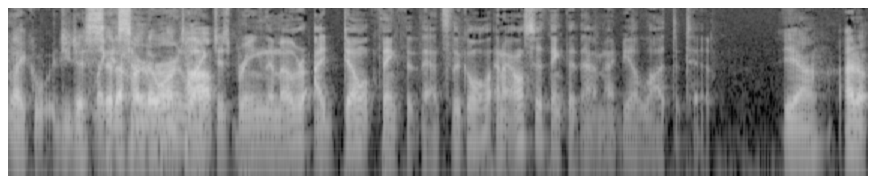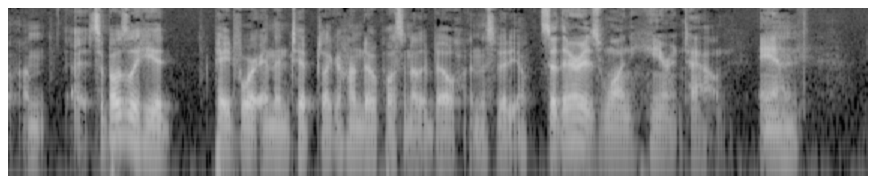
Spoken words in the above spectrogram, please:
Like, do you just like sit a a, server, on top? like just bringing them over. I don't think that that's the goal, and I also think that that might be a lot to tip. Yeah, I don't. I'm I, supposedly he had paid for it and then tipped like a hundo plus another bill in this video. So there is one here in town, and Mm.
